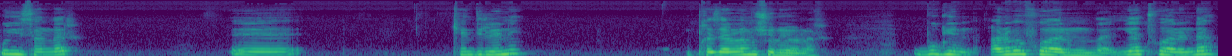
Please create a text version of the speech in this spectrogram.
bu insanlar eee, kendilerini pazarlamış oluyorlar. Bugün araba fuarında, yat fuarında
